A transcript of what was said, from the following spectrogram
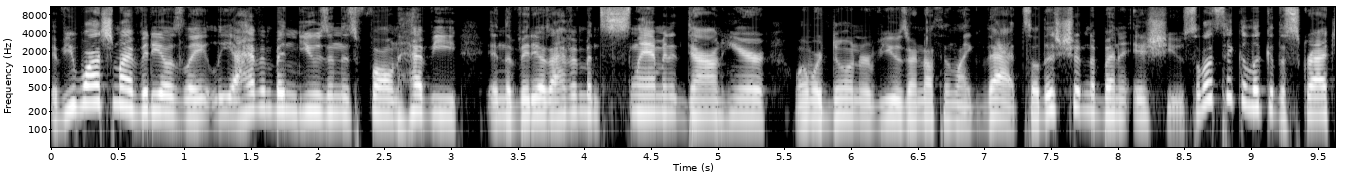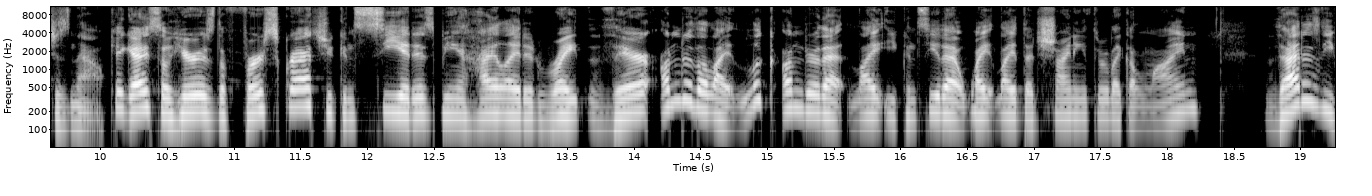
if you watch my videos lately, I haven't been using this phone heavy in the videos. I haven't been slamming it down here when we're doing reviews or nothing like that. So this shouldn't have been an issue. So let's take a look at the scratches now. Okay, guys, so here is the first scratch. You can see it is being highlighted right there under the light. Look under that light. You can see that white light that's shining through like a line. That is the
